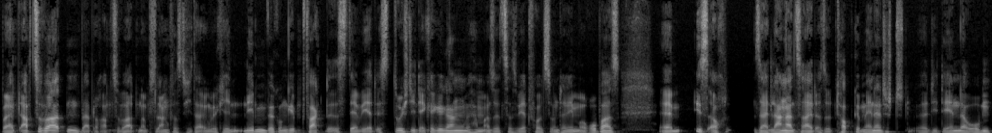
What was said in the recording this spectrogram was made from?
bleibt abzuwarten, bleibt auch abzuwarten, ob es langfristig da irgendwelche Nebenwirkungen gibt. Fakt ist, der Wert ist durch die Decke gegangen. Wir haben also jetzt das wertvollste Unternehmen Europas, ähm, ist auch seit langer Zeit also top gemanagt. Äh, die Dänen da oben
